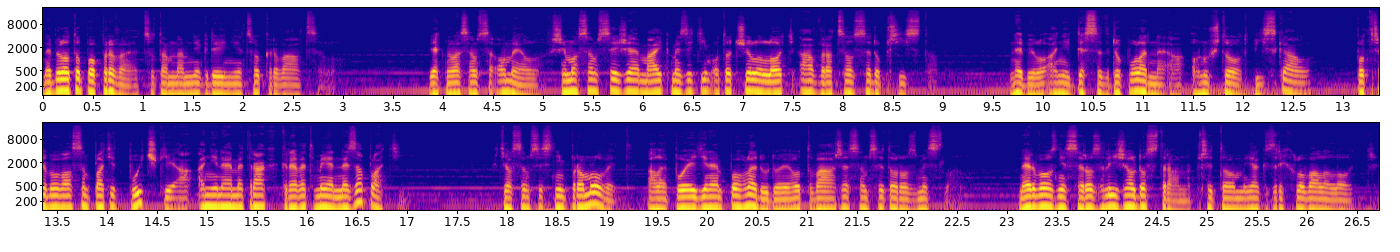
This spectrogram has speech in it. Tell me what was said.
Nebylo to poprvé, co tam na mě kdy něco krvácelo. Jakmile jsem se omyl, všiml jsem si, že Mike mezi tím otočil loď a vracel se do přístavu. Nebylo ani deset dopoledne a on už to odpískal. Potřeboval jsem platit půjčky a ani ne metrák krevet mi je nezaplatí. Chtěl jsem si s ním promluvit, ale po jediném pohledu do jeho tváře jsem si to rozmyslel. Nervózně se rozhlížel do stran při tom, jak zrychloval loď.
